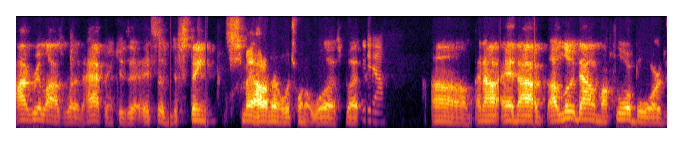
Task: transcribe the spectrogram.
I realized what had happened because it, it's a distinct smell. I don't remember which one it was, but yeah. um, and I and I, I looked down at my floorboard,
